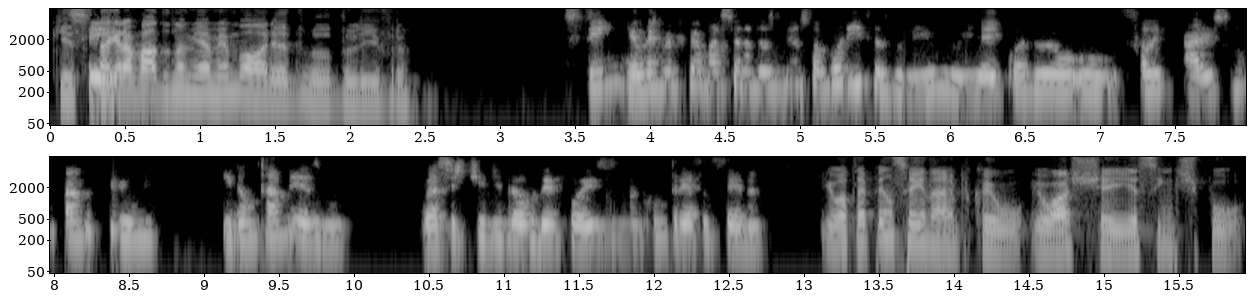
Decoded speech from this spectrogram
Que isso está gravado na minha memória do, do livro. Sim, eu lembro que foi uma cena das minhas favoritas do livro. E aí, quando eu falei, cara, isso não tá no filme. E não tá mesmo. Eu assisti de novo depois e não encontrei essa cena. Eu até pensei na época, eu, eu achei assim, tipo,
